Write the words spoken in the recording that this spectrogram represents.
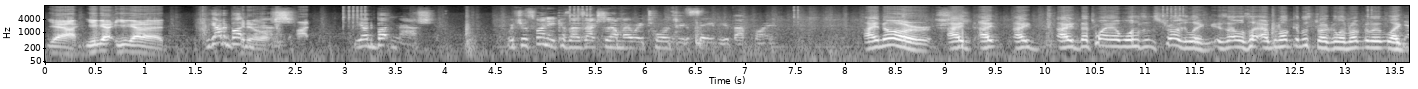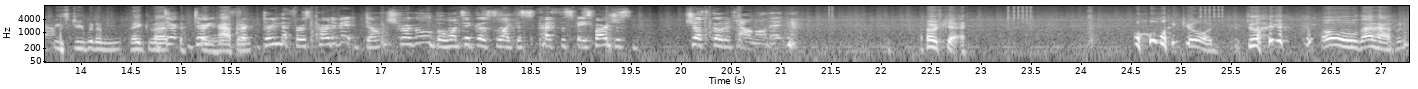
Yeah, you got you gotta You got to button it a mash. lot. You got to button mash. Which was funny because I was actually on my way towards you to save you at that point. I know. I, I, I, I. That's why I wasn't struggling. Is I was like, I'm not gonna struggle. I'm not gonna like Yeah. be stupid and make that Dur- thing during the happen. fir- during the first part of it, don't struggle. But once it goes to like this, press the space bar. Just, just go to town on it. Okay. Oh my god. Did I? Oh, that happened.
